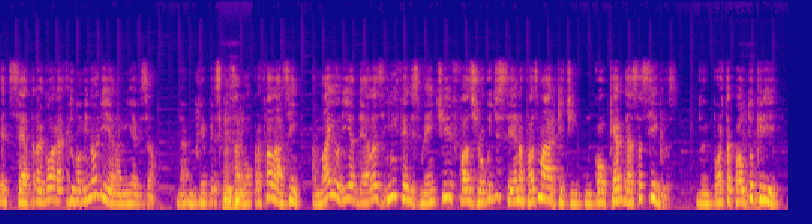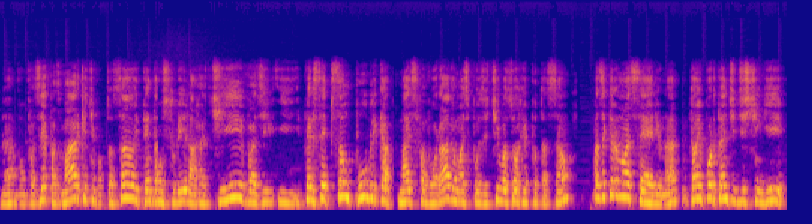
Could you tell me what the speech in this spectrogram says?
etc. Agora, é de uma minoria, na minha visão. Né? Não tenho pesquisa uhum. à mão para falar. Assim, a maioria delas, infelizmente, faz jogo de cena, faz marketing com qualquer dessas siglas. Não importa qual tu crie, né? Vão fazer, faz marketing, computação e tenta construir narrativas e, e percepção pública mais favorável, mais positiva à sua reputação mas aquilo não é sério, né? Então é importante distinguir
